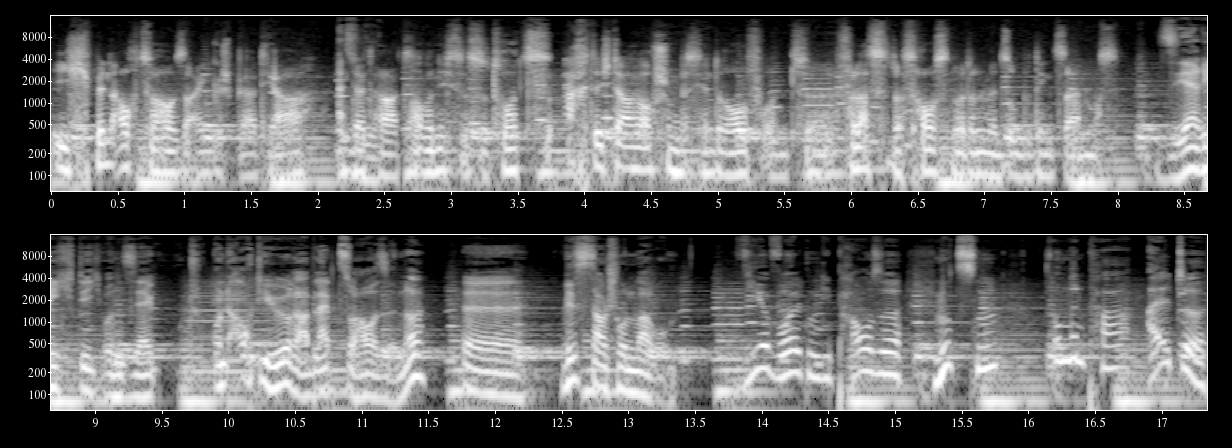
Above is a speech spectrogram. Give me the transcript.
Ich bin auch zu Hause eingesperrt, ja, in der Tat. Aber nichtsdestotrotz achte ich da auch schon ein bisschen drauf und äh, verlasse das Haus nur dann, wenn es unbedingt sein muss. Sehr richtig und sehr gut. Und auch die Hörer bleibt zu Hause, ne? Äh, wisst auch schon warum. Wir wollten die Pause nutzen, um ein paar alte,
